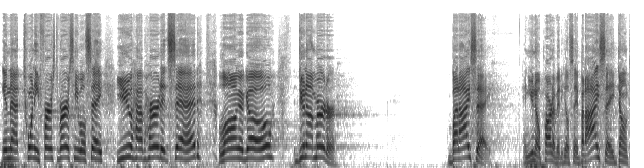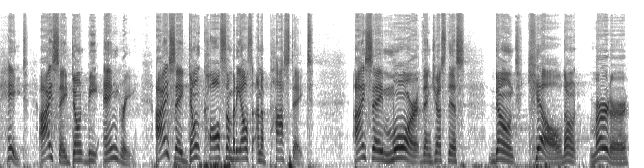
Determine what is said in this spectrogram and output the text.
in that 21st verse, he will say, you have heard it said long ago, do not murder. But I say, and you know part of it, he'll say, but I say don't hate. I say don't be angry. I say don't call somebody else an apostate. I say more than just this don't kill, don't murder.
